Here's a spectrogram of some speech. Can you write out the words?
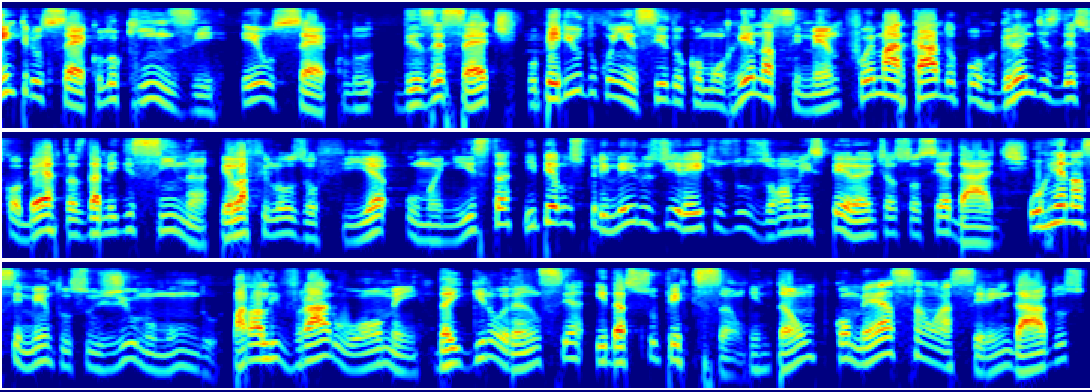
Entre o século XV e o século XVII, o período conhecido como Renascimento foi marcado por grandes descobertas da medicina, pela filosofia humanista e pelos primeiros direitos dos homens perante a sociedade. O Renascimento surgiu no mundo para livrar o homem da ignorância e da superstição. Então, começam a serem dados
